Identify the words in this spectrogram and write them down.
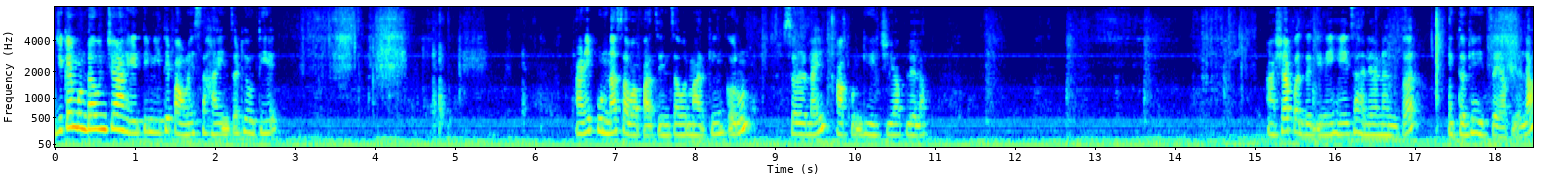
जी काही मुंडा उंची आहे ती मी इथे पावणे सहा इंच ठेवतीये. आणि पुन्हा सव्वा पाच इंचावर मार्किंग करून सरळ लाईन आखून घ्यायची आपल्याला. अशा पद्धतीने हे झाल्यानंतर इथं घ्यायचं आहे आपल्याला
